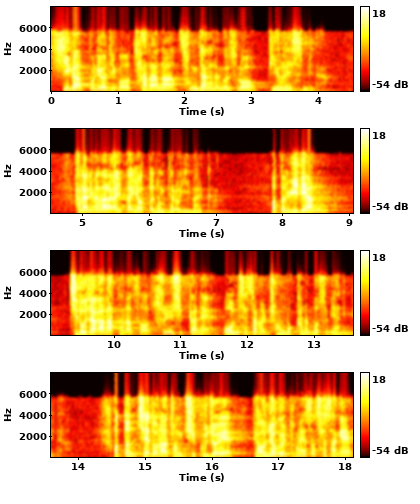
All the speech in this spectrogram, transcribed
씨가 뿌려지고 자라나 성장하는 것으로 비유했습니다. 하나님의 나라가 이 땅에 어떤 형태로 임할까? 어떤 위대한 지도자가 나타나서 순식간에 온 세상을 정복하는 모습이 아닙니다. 어떤 제도나 정치 구조의 변혁을 통해서 세상에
